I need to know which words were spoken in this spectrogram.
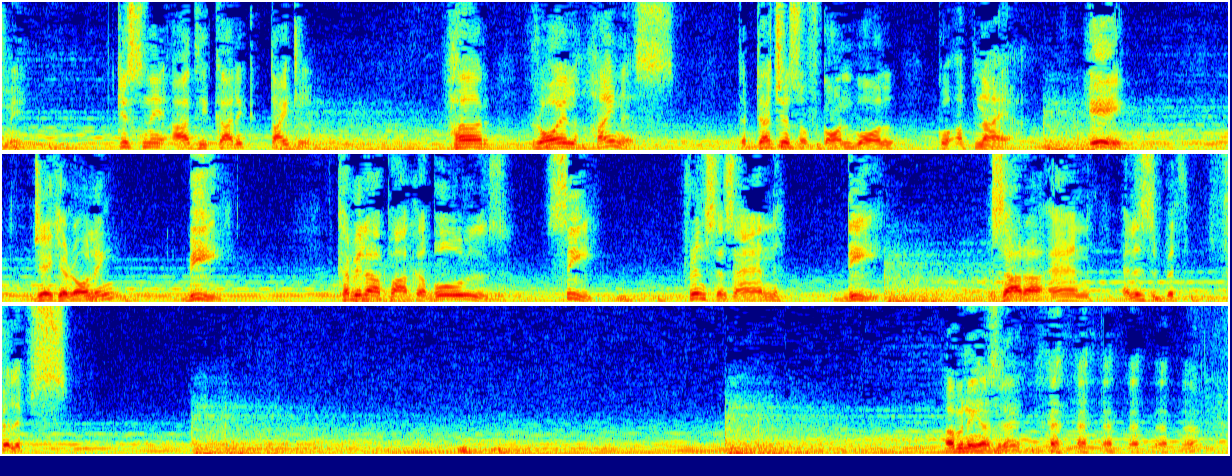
में किसने आधिकारिक title Her Royal Highness the Duchess of Cornwall को अपनाया। A J K Rowling B Camilla Parker Bowles C Princess Anne D Zara and Elizabeth Phillips अब नहीं हंस रहे?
